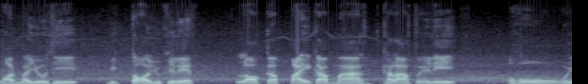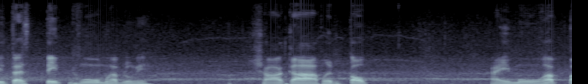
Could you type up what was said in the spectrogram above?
บอลมาอยู่ที่วิกตอร์ยูเคเลสล็อกกลับไปกลับมาคาราเฟลี่โอ้โหแต่ติดหูมครับลุงนี่ชากาเพิ่นตบไฮมูครับไป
